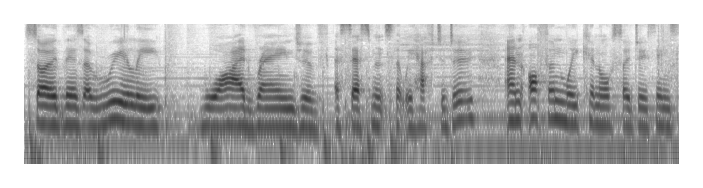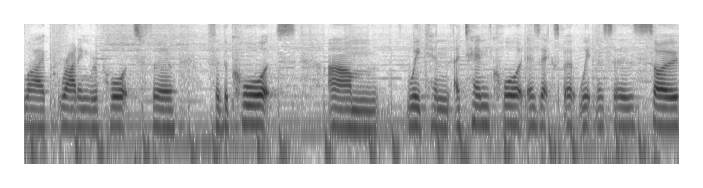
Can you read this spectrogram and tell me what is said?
So there's a really wide range of assessments that we have to do. And often we can also do things like writing reports for, for the courts, um, we can attend court as expert witnesses. So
